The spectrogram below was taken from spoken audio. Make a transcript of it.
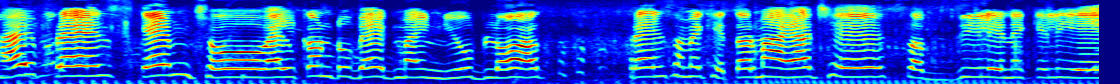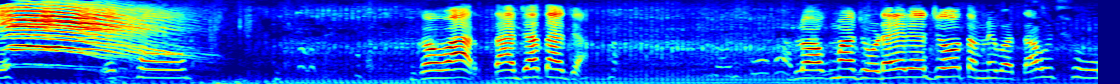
હાય ફ્રેન્ડ્સ કેમ છો? Welcome to back my new blog friends અમે ખેતરમાં આવ્યા છે સબ્જી લેને કે લીએ. દેખો. ગવાર, તાજા તાજા. બ્લોગમાં જોડાઈ રહેજો, તમને બતાવું છું.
